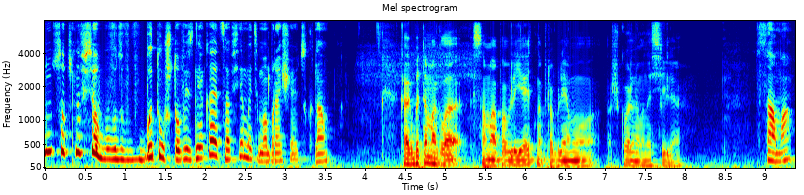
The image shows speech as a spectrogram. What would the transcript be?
Ну, собственно, все в быту, что возникает, со всем этим обращаются к нам. Как бы ты могла сама повлиять на проблему школьного насилия? Сама.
